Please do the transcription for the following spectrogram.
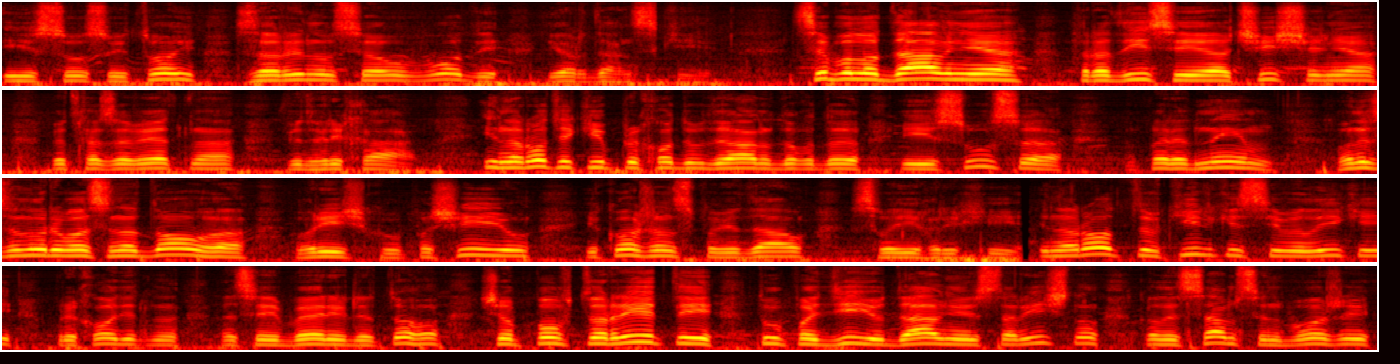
Ісусу, і той заринувся у води Йорданські. Це було давня традиція очищення ветхозаветна від гріха. І народ, який приходив до Іоанна, до, Ісуса, перед ним, вони занурювалися надовго в річку по шию, і кожен сповідав свої гріхи. І народ в кількості великій приходить на, цей берег для того, щоб повторити ту подію давню історичну, коли сам син Божий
